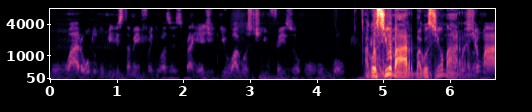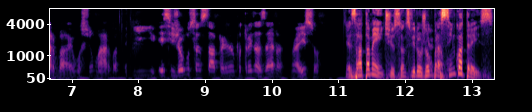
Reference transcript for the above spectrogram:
O Haroldo Domingues também foi duas vezes pra rede e o Agostinho fez o, o, um gol. Agostinho Marba, Agostinho Marba. Agostinho Marba, Agostinho Marba. E esse jogo o Santos estava perdendo por 3 a 0 não é isso? Exatamente, o Santos virou o jogo para 5 a 3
